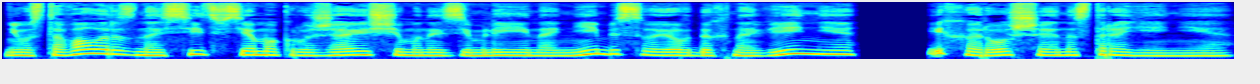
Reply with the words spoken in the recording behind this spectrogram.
не уставал разносить всем окружающим и на земле, и на небе свое вдохновение и хорошее настроение.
